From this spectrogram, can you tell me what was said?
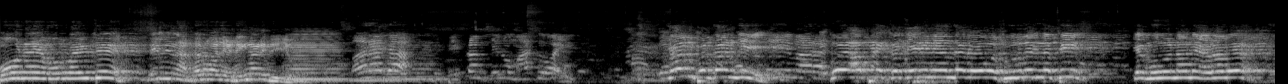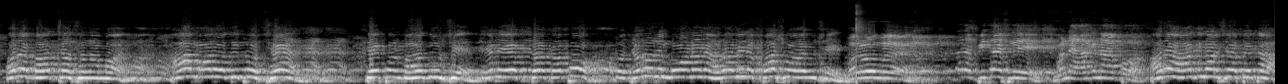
મોહને મોકલાયું છે દિલ્હીના દરવાજે ઢીંગાડી દીજો મહારાજા વિક્રમસિંહનું માથું આવ્યું કેમ પ્રધાનજી? કોઈ આપણે કચેરીની અંદર એવો સુરવીર નથી કે મોહનાને હરાવે? અરે બાદશાહ સલામત. આ મારો દીકરો છે તે પણ બહાદુર છે. એને એક તક આપો તો જરૂરી મોહનાને હરાવીને પાછો આવ્યું છે. બરોબર. અરે પિતાશ્રી મને આજ્ઞા આપો. અરે આજ્ઞા છે બેટા.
